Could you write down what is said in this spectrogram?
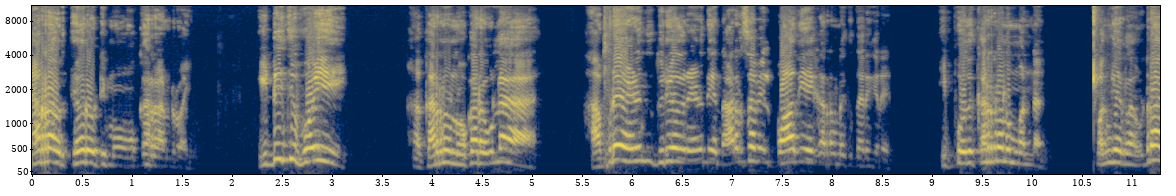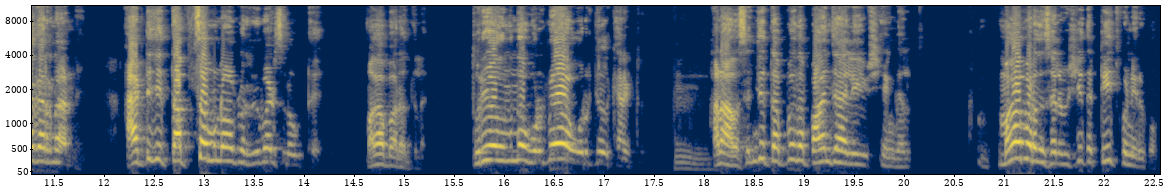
யாரா ஒரு தேரோட்டி உட்காரான்றாங்க இடிஞ்சு போய் கர்ணன் உட்காரக்குள்ள அப்படியே எழுந்து துரியோதனன் எழுந்து என் அரசவையில் பாதியை கர்ணனுக்கு தருகிறேன். இப்போது கர்ணனும் மன்னன். பங்கேற்கலாம். விட்ரா கர்ணான்னு அடிச்சு தப்ச முன்னாடி ரிவர்ஸ்ல விட்டு மகாபாரதத்துல. துரியோதனன் தான் ஒருமே ஒரிஜினல் கேரக்டர் ஆனா அவன் செஞ்ச தப்பு இந்த பாஞ்சாலி விஷயங்கள். மகாபாரதம் சில விஷயத்த டீச் பண்ணியிருக்கோம்.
